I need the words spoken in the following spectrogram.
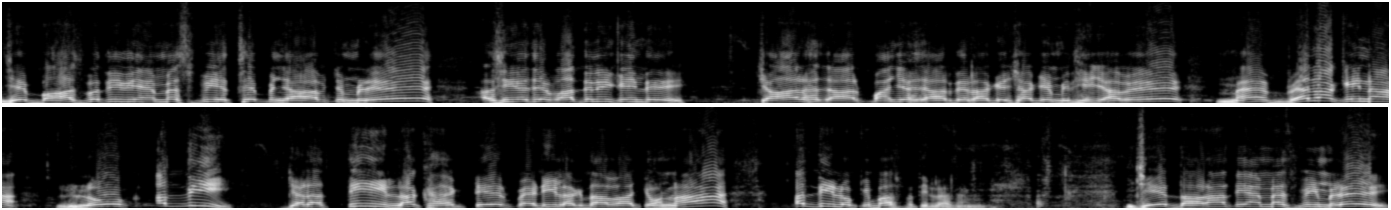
ਜੇ ਬਾਸਮਤੀ ਦੀ ਐਮਐਸਪੀ ਇੱਥੇ ਪੰਜਾਬ 'ਚ ਮਿਲੇ, ਅਸੀਂ ਅਜੇ ਵੱਧ ਨਹੀਂ ਕਹਿੰਦੇ। 4000 5000 ਦੇ ਲਾਗੇ ਛਾਗੇ ਮਿਥੀ ਜਾਵੇ, ਮੈਂ ਵਾਅਦਾ ਕਹਿਣਾ, ਲੋਕ ਅੱਧੀ, ਜਿਹੜਾ 30 ਲੱਖ ਹੈਕਟੇਅਰ ਪੈਡੀ ਲੱਗਦਾ ਵਾ ਝੋਨਾ, ਅੱਧੀ ਲੋਕੀ ਬਾਸਪਤੀ ਲਾ ਦੇਣਗੇ ਜੇ ਦਾਲਾਂ ਤੇ ਐਮਐਸਪੀ ਮਿਲੇ,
